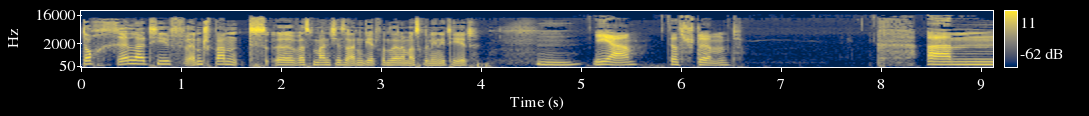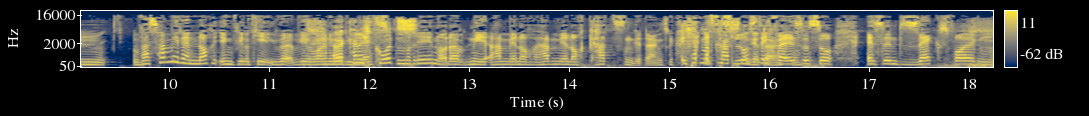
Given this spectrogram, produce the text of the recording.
doch relativ entspannt, äh, was manches angeht von seiner Maskulinität. Ja, das stimmt. Ähm, was haben wir denn noch irgendwie? Okay, über, wir wollen über Aber die kann ich Lesben reden oder nee, haben wir noch haben wir noch Katzengedanken? Ich hab noch es ist lustig, Katzengedanken. weil es ist so, es sind sechs Folgen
